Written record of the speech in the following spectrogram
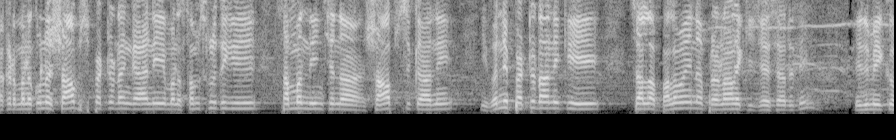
అక్కడ మనకున్న షాప్స్ పెట్టడం కానీ మన సంస్కృతికి సంబంధించిన షాప్స్ కానీ ఇవన్నీ పెట్టడానికి చాలా బలమైన ప్రణాళిక చేశారు ఇది. ఇది మీకు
